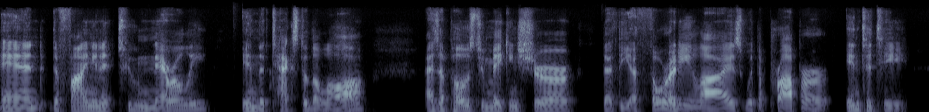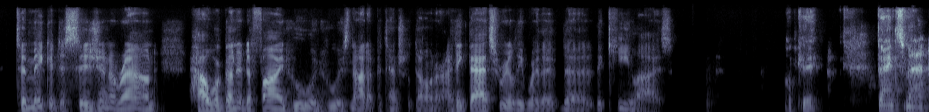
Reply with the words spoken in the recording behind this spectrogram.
and defining it too narrowly in the text of the law, as opposed to making sure that the authority lies with the proper entity to make a decision around how we're going to define who and who is not a potential donor. I think that's really where the, the, the key lies. Okay. Thanks, Matt.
